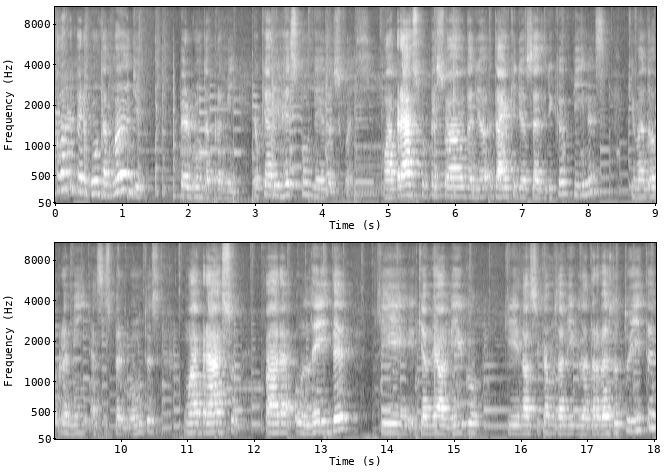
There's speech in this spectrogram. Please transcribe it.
coloque pergunta, mande pergunta para mim. Eu quero ir respondendo as coisas. Um abraço para o pessoal da, Arquidiocese de Campinas, que mandou para mim essas perguntas. Um abraço para o Leider, que, que é meu amigo, que nós ficamos amigos através do Twitter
